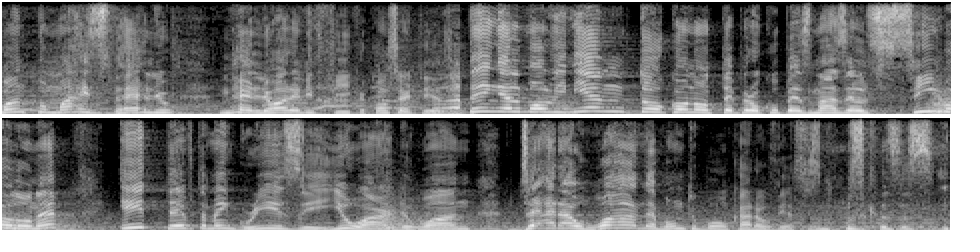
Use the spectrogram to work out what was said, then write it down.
Quanto mais velho, melhor ele fica, com certeza. Tem el movimiento com Não Te Preocupes Mais, el símbolo, né? E teve também Greasy, You Are The One, That I Want. É muito bom, cara, ouvir essas músicas assim.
